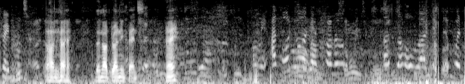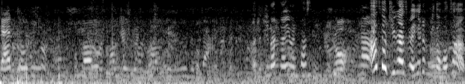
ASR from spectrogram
play pants. Oh no, they're not running pants. Hey? I thought you were in front of us the whole run, except when Dad told me. Uh, Did you not know you went past me? I thought you guys were ahead of me the whole time.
